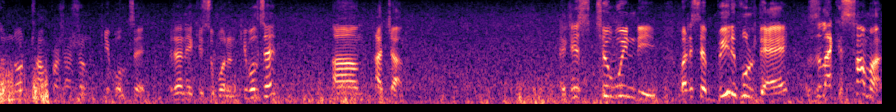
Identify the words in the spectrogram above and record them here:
জন্য ট্রাম্প প্রশাসন বলছে? এটা নিয়ে কিছু বলেন। কি বলছে? আচ্ছা। It is too windy but is a beautiful day is like a summer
